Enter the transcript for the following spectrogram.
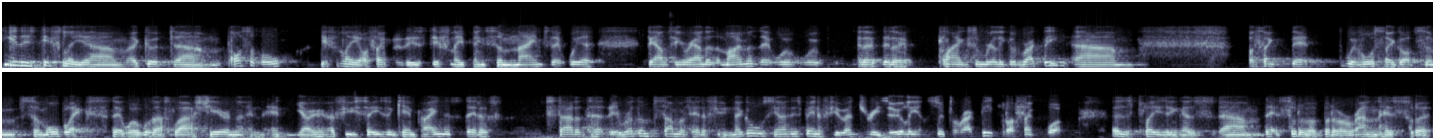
Yeah, there's definitely um, a good um, possible definitely, I think that there's definitely been some names that we're bouncing around at the moment that, we're, we're, that, are, that are, playing some really good rugby. Um, I think that we've also got some, some All Blacks that were with us last year and, and, and you know a few season campaigners that have started to hit their rhythm. Some have had a few niggles. You know, there's been a few injuries early in Super Rugby, but I think what is pleasing is um, that sort of a bit of a run has sort of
